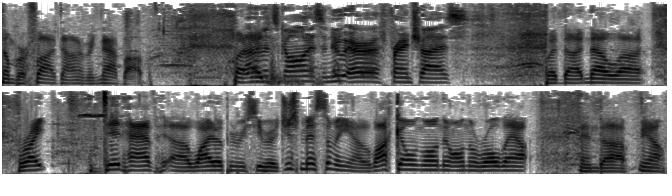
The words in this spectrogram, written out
number five Donovan McNabb, Bob. But Donovan's gone. It's a new era franchise. But uh, no, uh, Wright did have a wide open receiver. Just missed him. You know, a lot going on there on the rollout, and uh, you know,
